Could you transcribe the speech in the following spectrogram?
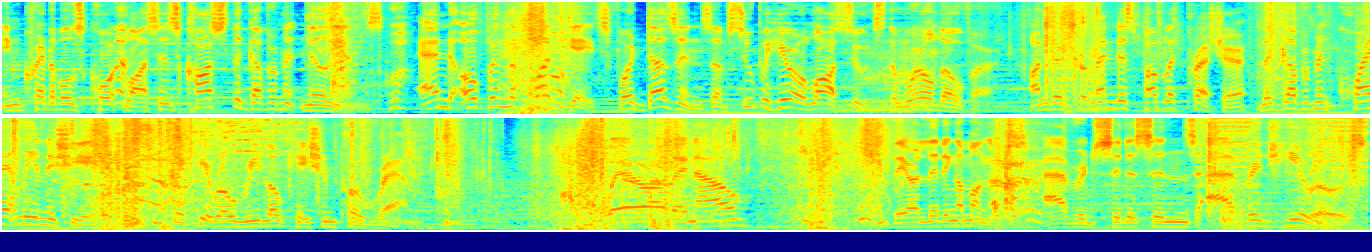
Incredible's court losses cost the government millions and opened the floodgates for dozens of superhero lawsuits the world over. Under tremendous public pressure, the government quietly initiated the Superhero Relocation Program. They are living among us, average citizens, average heroes,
